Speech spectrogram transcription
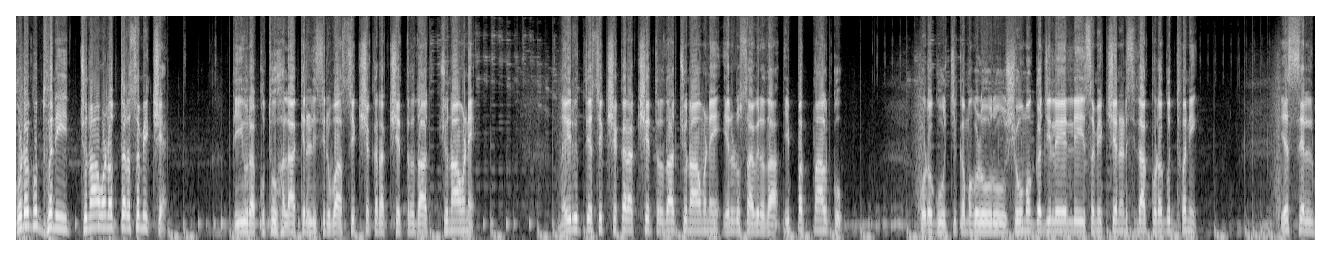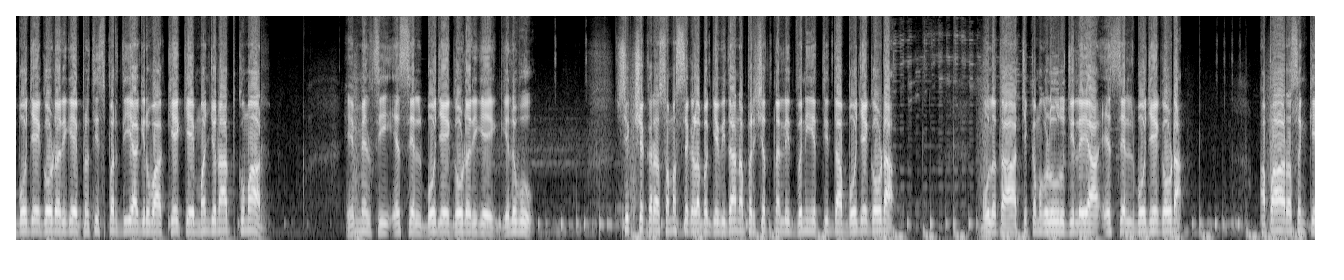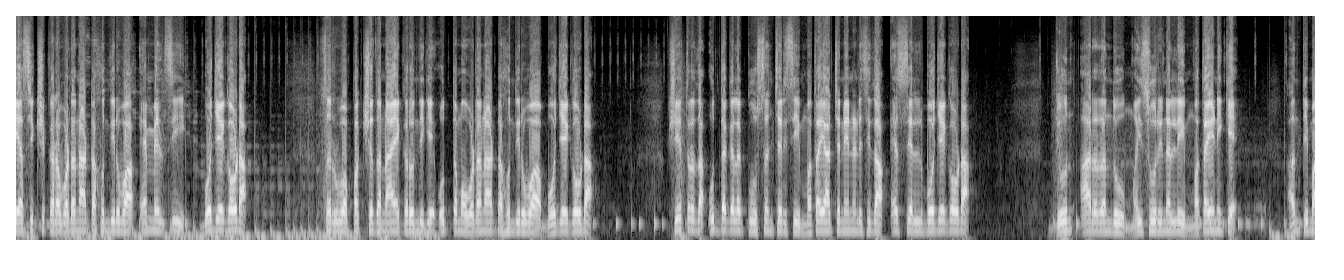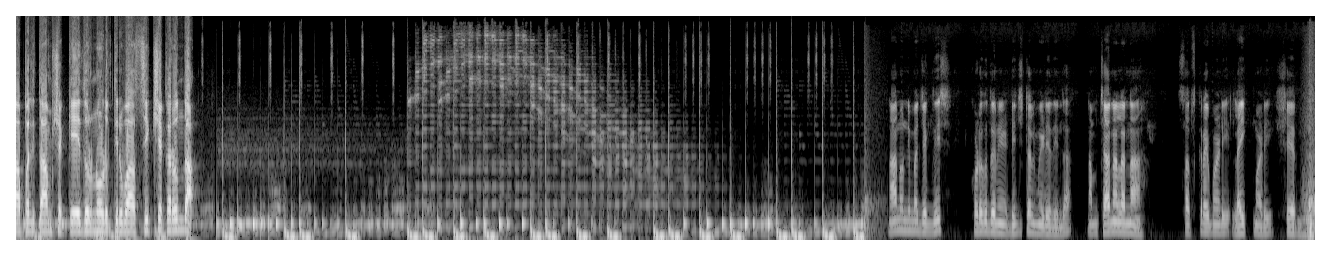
ಕೊಡಗು ಧ್ವನಿ ಚುನಾವಣೋತ್ತರ ಸಮೀಕ್ಷೆ. ತೀವ್ರ ಕುತೂಹಲ ಕೆರಳಿಸಿರುವ ಶಿಕ್ಷಕರ ಕ್ಷೇತ್ರದ ಚುನಾವಣೆ. ನೈಋತ್ಯ ಶಿಕ್ಷಕರ ಕ್ಷೇತ್ರದ ಚುನಾವಣೆ ಎರಡು ಸಾವಿರದ ಇಪ್ಪತ್ನಾಲ್ಕು. ಕೊಡಗು, ಚಿಕ್ಕಮಗಳೂರು, ಶಿವಮೊಗ್ಗ ಜಿಲ್ಲೆಯಲ್ಲಿ ಸಮೀಕ್ಷೆ ನಡೆಸಿದ ಕೊಡಗು ಧ್ವನಿ. ಎಸ್ ಎಲ್ ಬೋಜೇಗೌಡರಿಗೆ ಪ್ರತಿಸ್ಪರ್ಧಿಯಾಗಿರುವ K Manjunath Kumar. MLC S L ಬೋಜೇಗೌಡರಿಗೆ ಗೆಲುವು. ಶಿಕ್ಷಕರ ಸಮಸ್ಯೆಗಳ ಬಗ್ಗೆ ವಿಧಾನ ಪರಿಷತ್ನಲ್ಲಿ ಧ್ವನಿ ಎತ್ತಿದ್ದ ಭೋಜೇಗೌಡ. ಮೂಲತಃ ಚಿಕ್ಕಮಗಳೂರು ಜಿಲ್ಲೆಯ ಎಸ್ ಎಲ್ ಬೋಜೇಗೌಡ ಅಪಾರ ಸಂಖ್ಯೆಯ ಶಿಕ್ಷಕರ ಒಡನಾಟ ಹೊಂದಿರುವ ಎಂಎಲ್ಸಿ ಭೋಜೇಗೌಡ. ಸರ್ವ ಪಕ್ಷದ ನಾಯಕರೊಂದಿಗೆ ಉತ್ತಮ ಒಡನಾಟ ಹೊಂದಿರುವ ಭೋಜೇಗೌಡ. ಕ್ಷೇತ್ರದ ಉದ್ದಗಲಕ್ಕೂ ಸಂಚರಿಸಿ ಮತಯಾಚನೆ ನಡೆಸಿದ ಎಸ್ ಎಲ್ ಬೋಜೇಗೌಡ ಜೂನ್ ಆರರಂದು ಮೈಸೂರಿನಲ್ಲಿ ಮತ ಎಣಿಕೆ. ಅಂತಿಮ ಫಲಿತಾಂಶಕ್ಕೆ ಎದುರು ನೋಡುತ್ತಿರುವ ಶಿಕ್ಷಕರುಂದ. ನಾನು ನಿಮ್ಮ ಜಗದೀಶ್ ಕೊಡಗುದನಿ ಡಿಜಿಟಲ್ ಮೀಡಿಯಾದಿಂದ. ನಮ್ಮ ಚಾನಲನ್ನು ಸಬ್ಸ್ಕ್ರೈಬ್ ಮಾಡಿ, ಲೈಕ್ ಮಾಡಿ, ಶೇರ್ ಮಾಡಿ.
